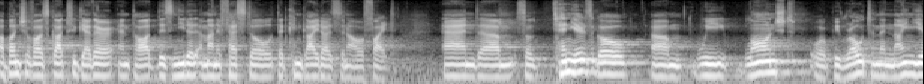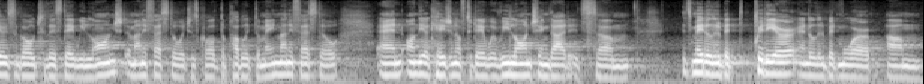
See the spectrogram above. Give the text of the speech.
a bunch of us got together and thought this needed a manifesto that can guide us in our fight. And um, so 10 years ago, um, we launched, or we wrote, and then nine years ago to this day, we launched a manifesto which is called the Public Domain Manifesto. And on the occasion of today, we're relaunching that. It's, um, it's made a little bit prettier and a little bit more um,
